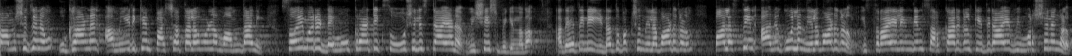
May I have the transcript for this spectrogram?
വംശജനും ഉഗാണ്ടൻ അമേരിക്കൻ പശ്ചാത്തലമുള്ള മംദാനി സ്വയം ഒരു ഡെമോക്രാറ്റിക് സോഷ്യലിസ്റ്റായാണ് വിശേഷിപ്പിക്കുന്നത്. അദ്ദേഹത്തിന്റെ ഇടതുപക്ഷ നിലപാടുകളും പലസ്തീൻ അനുകൂല നിലപാടുകളും ഇസ്രായേൽ ഇന്ത്യൻ സർക്കാരുകൾക്കെതിരായ വിമർശനങ്ങളും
